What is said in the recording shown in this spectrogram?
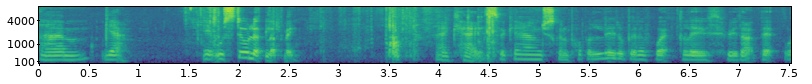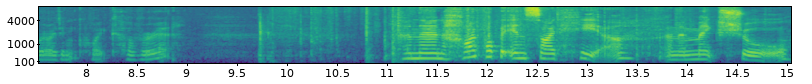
um, yeah it will still look lovely Okay, so again I'm just going to pop a little bit of wet glue through that bit where I didn't quite cover it. And then I pop it inside here and then make sure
